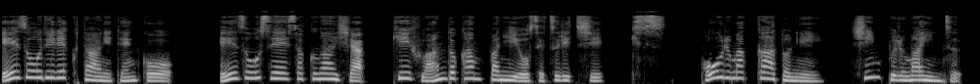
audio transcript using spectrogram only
映像ディレクターに転向。映像制作会社、キーフカンパニーを設立し、キス、ポール・マッカートニー、シンプル・マインズ、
